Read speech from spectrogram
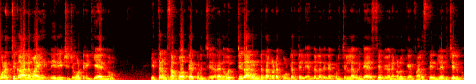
കുറച്ചു കാലമായി നിരീക്ഷിച്ചു കൊണ്ടിരിക്കുകയായിരുന്നു. ഇത്തരം സംഭവത്തെക്കുറിച്ച് അതായത് ഒറ്റുകാരുണ്ട് തങ്ങളുടെ കൂട്ടത്തിൽ എന്നുള്ളതിനെക്കുറിച്ചുള്ള ഒരു രഹസ്യ വിവരങ്ങളൊക്കെ ഫലസ്തീനിൽ ലഭിച്ചിരുന്നു.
